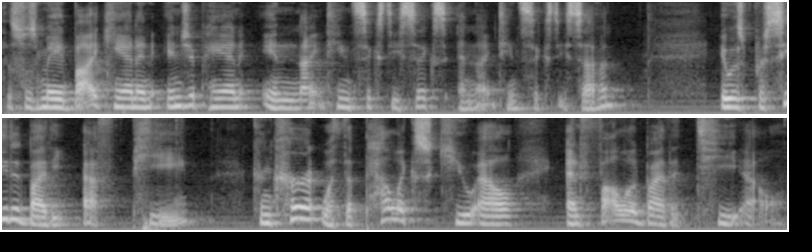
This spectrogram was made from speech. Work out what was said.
This was made by Canon in Japan in 1966 and 1967. It was preceded by the FP, concurrent with the Pellix QL, and followed by the TL.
